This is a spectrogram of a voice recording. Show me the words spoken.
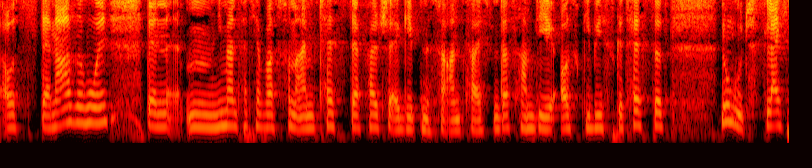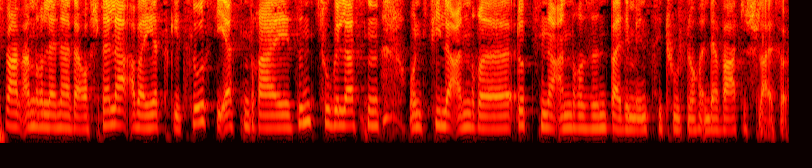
aus der Nase holen. Denn ähm, niemand hat ja was von einem Test, der falsche Ergebnisse anzeigt. Und das haben die ausgiebigst getestet. Nun gut, vielleicht waren andere Länder da auch schneller, aber jetzt geht's los. Die ersten drei sind zugelassen und viele andere, Dutzende andere sind bei dem Institut noch in der Warteschleife.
